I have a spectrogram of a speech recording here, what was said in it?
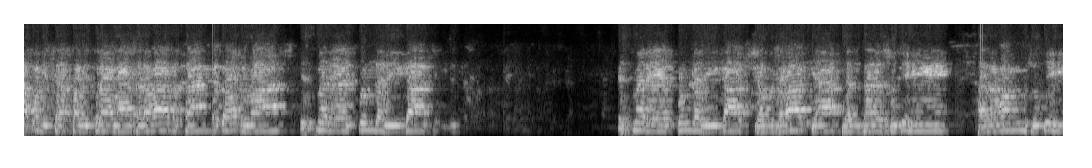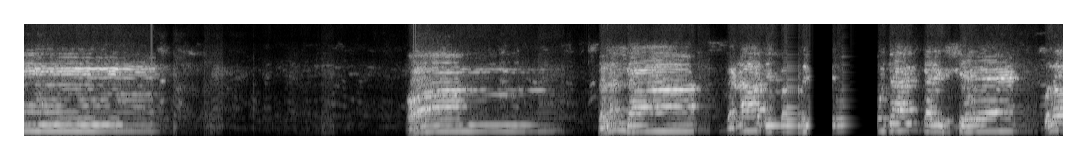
अपवित्र पवित्र वा सर्वा वसाङ्गतो विवा स्मरेत् पुण्डरीकाक्ष स्मरेत् पुण्डरीकाक्षं सवाक्याभ्यन्तरशुचिः सर्वं शुचिः। गणङ्गा गणाधिपति पूजां करिष्ये बोलो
